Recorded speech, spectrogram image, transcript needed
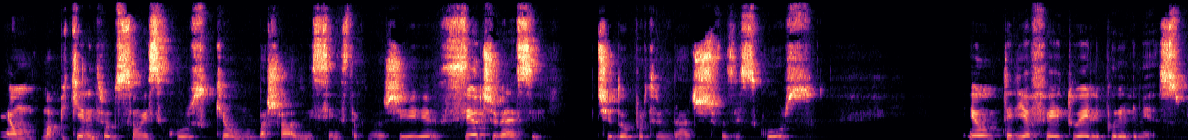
é uma pequena introdução a esse curso, que é um bacharelado em Ciência e Tecnologia. Se eu tivesse tido a oportunidade de fazer esse curso, eu teria feito ele por ele mesmo.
